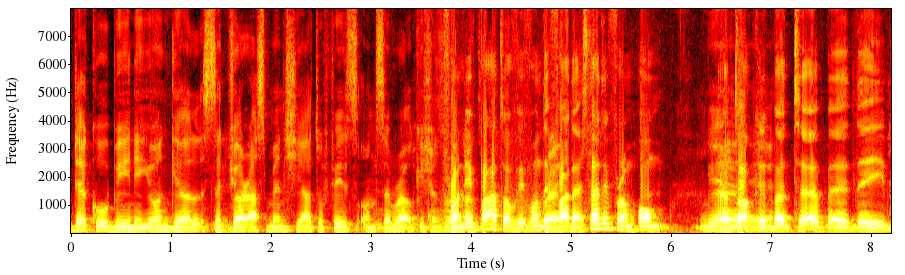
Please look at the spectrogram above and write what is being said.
Deco being a young girl, sexual harassment she had to face on several occasions. From the part of even the Right. father, starting from home. Yeah, I'm talking yeah. about uh, the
